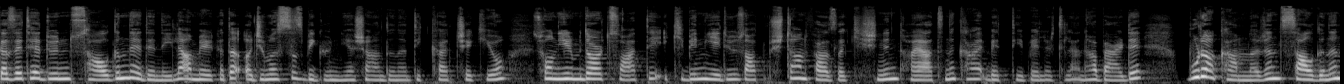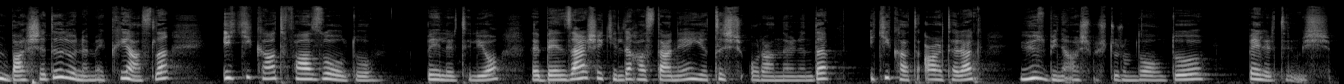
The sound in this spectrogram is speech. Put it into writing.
Gazete dün salgın nedeniyle Amerika'da acımasız bir gün yaşandığına dikkat çekiyor. Son 24 saatte 2760'tan fazla kişinin hayatını kaybettiği belirtilen haberde bu rakamların salgının başladığı döneme kıyasla iki kat fazla olduğu belirtiliyor ve benzer şekilde hastaneye yatış oranlarının da iki kat artarak 100 bini aşmış durumda olduğu belirtilmiş.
